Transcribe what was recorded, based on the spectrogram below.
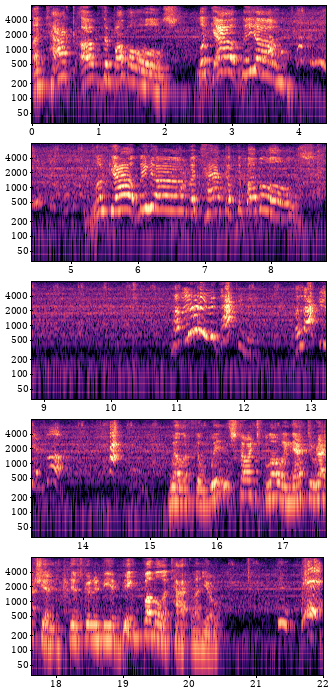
Attack of the bubbles. Look out, Liam. Look out, Liam. Attack of the bubbles. Now they're not even attacking me. Attacking the floor. Well, if the wind starts blowing that direction, there's going to be a big bubble attack on you.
